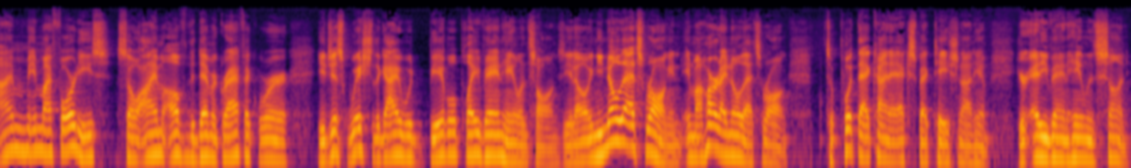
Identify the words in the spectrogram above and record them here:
I'm in my 40s, so I'm of the demographic where you just wish the guy would be able to play Van Halen songs, you know. And you know that's wrong. And in my heart, I know that's wrong to put that kind of expectation on him. You're Eddie Van Halen's son.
